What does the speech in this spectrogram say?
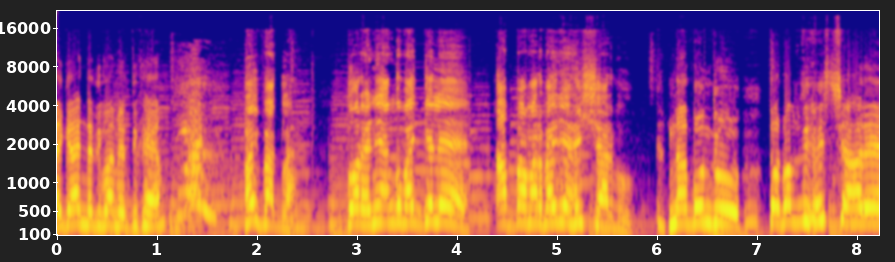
লাগে রান্না দিব আমি তুই খাইয়াম। হই পাগলা তোর এনে আঙ্গ বাইক গেলে আব্বা আমার বাইরে হেসে আরবো না বন্ধু তোর বাপ যদি হেসছে হারে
